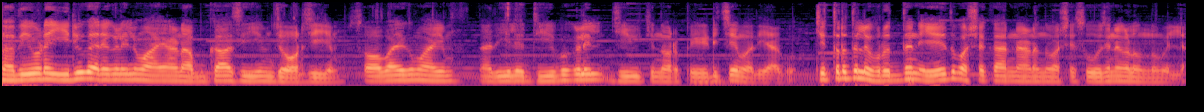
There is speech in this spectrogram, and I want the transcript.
നദിയുടെ ഇരുകരകളിലുമായാണ് അബ്ഗാസിയും ജോർജിയയും സ്വാഭാവികമായും നദിയിലെ ദ്വീപുകളിൽ ജീവിക്കുന്നവർ പേടിച്ചേ മതിയാകും. ചിത്രത്തിൽ വൃദ്ധൻ ഏത് പക്ഷക്കാരനാണെന്ന് പക്ഷേ സൂചനകളൊന്നുമില്ല.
